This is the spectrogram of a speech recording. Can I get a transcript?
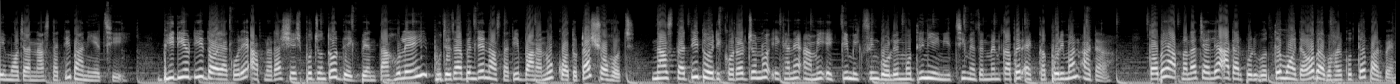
এই মজার নাস্তাটি বানিয়েছি। ভিডিওটি দয়া করে আপনারা শেষ পর্যন্ত দেখবেন, তাহলেই বুঝে যাবেন যে নাস্তাটি বানানো কতটা সহজ। নাস্তাটি তৈরি করার জন্য এখানে আমি একটি মিক্সিং বোলের মধ্যে নিয়ে নিচ্ছি মেজারমেন্ট কাপের এক কাপ পরিমাণ আটা। তবে আপনারা চাইলে আটার পরিবর্তে ময়দাও ব্যবহার করতে পারবেন।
